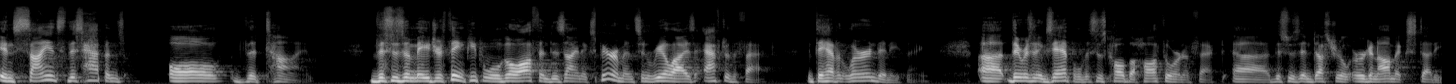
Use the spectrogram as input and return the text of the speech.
In science, this happens all the time. This is a major thing. People will go off and design experiments and realize after the fact that they haven't learned anything. Uh, there was an example. This is called the Hawthorne effect. Uh, this was an industrial ergonomics study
